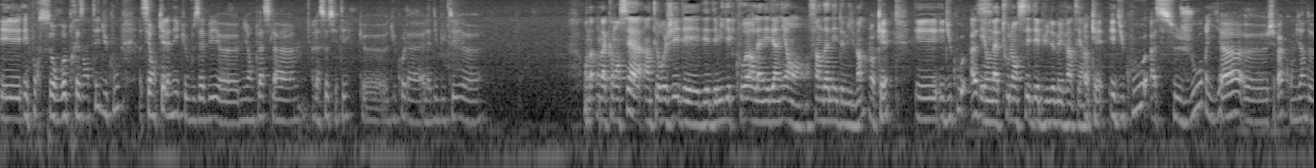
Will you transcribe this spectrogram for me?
Et, et, pour se représenter, du coup, c'est en quelle année que vous avez euh, mis en place la, la, société, que du coup elle a, débuté euh on, a, on a, commencé à interroger des, des, des milliers de coureurs l'année dernière en, fin d'année 2020. Ok, et, et du coup... Et on a tout lancé début 2021. Ok, et du coup, à ce jour, il y a, euh, je sais pas combien de,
